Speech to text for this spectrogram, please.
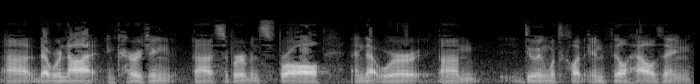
uh, that we're not encouraging uh, suburban sprawl, and that we're um, doing what's called infill housing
